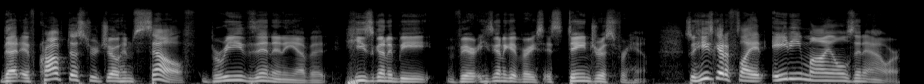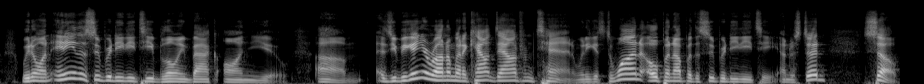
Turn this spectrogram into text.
that if Crop Duster Joe himself breathes in any of it, he's going to be very he's going to get very it's dangerous for him. So he's got to fly at 80 miles an hour. We don't want any of the Super DDT blowing back on you. Um, as you begin your run, I'm going to count down from 10. When he gets to 1, open up with the Super DDT. Understood? So,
